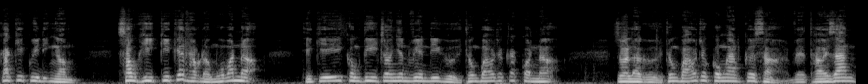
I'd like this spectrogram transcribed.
các cái quy định ngầm. Sau khi ký kết hợp đồng mua bán nợ thì cái công ty cho nhân viên đi gửi thông báo cho các con nợ, rồi là gửi thông báo cho công an cơ sở về thời gian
